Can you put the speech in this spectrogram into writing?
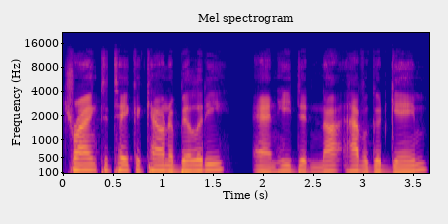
trying to take accountability and he did not have a good game.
